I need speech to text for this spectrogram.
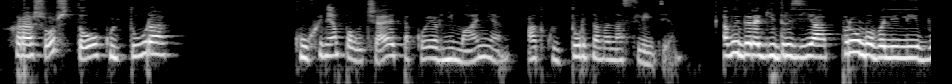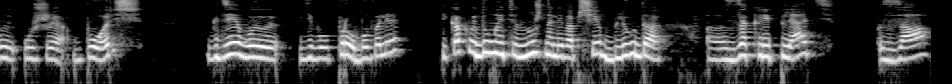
хорошо, что культура, кухня получает такое внимание от культурного наследия. А вы, дорогие друзья, пробовали ли вы уже борщ? Где вы его пробовали? И как вы думаете, нужно ли вообще блюдо э, закреплять за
